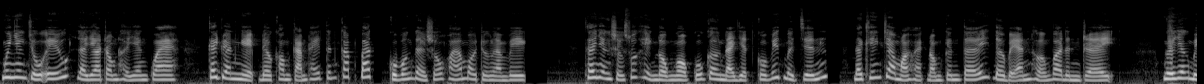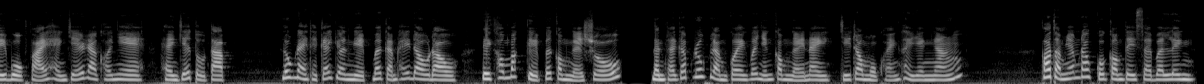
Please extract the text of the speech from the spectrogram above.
Nguyên nhân chủ yếu là do trong thời gian qua, các doanh nghiệp đều không cảm thấy tính cấp bách của vấn đề số hóa môi trường làm việc. Thế nhưng sự xuất hiện đột ngột của cơn đại dịch COVID-19 đã khiến cho mọi hoạt động kinh tế đều bị ảnh hưởng và đình trệ. Người dân bị buộc phải hạn chế ra khỏi nhà, hạn chế tụ tập. Lúc này thì các doanh nghiệp mới cảm thấy đau đầu vì không bắt kịp với công nghệ số, đành phải gấp rút làm quen với những công nghệ này chỉ trong một khoảng thời gian ngắn. Phó tổng giám đốc của công ty Cyberlink,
